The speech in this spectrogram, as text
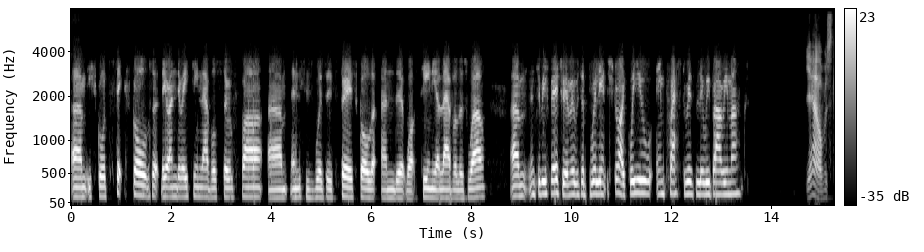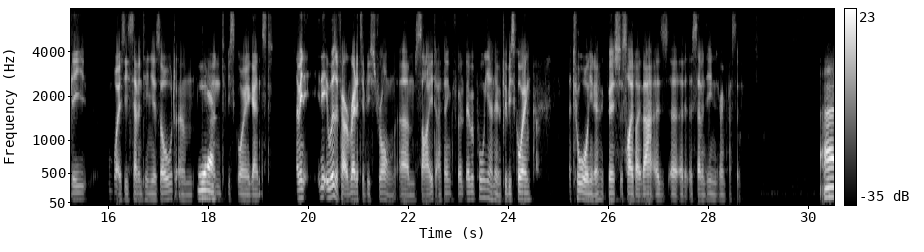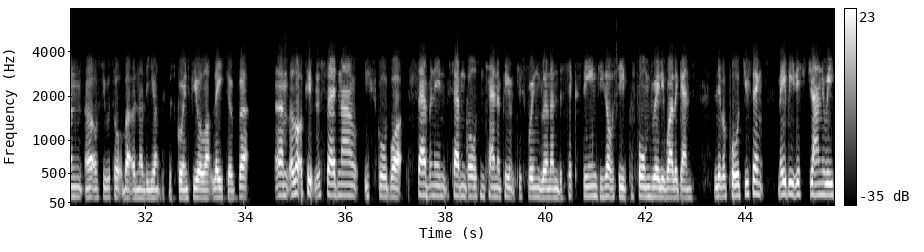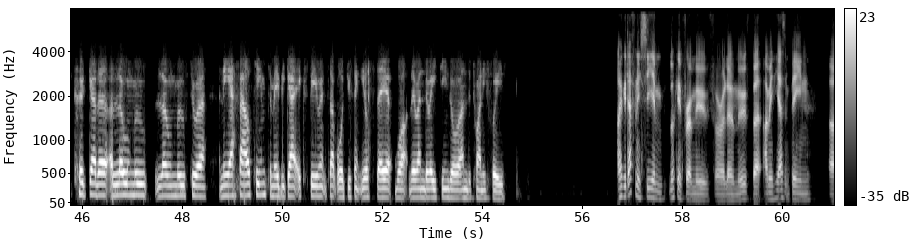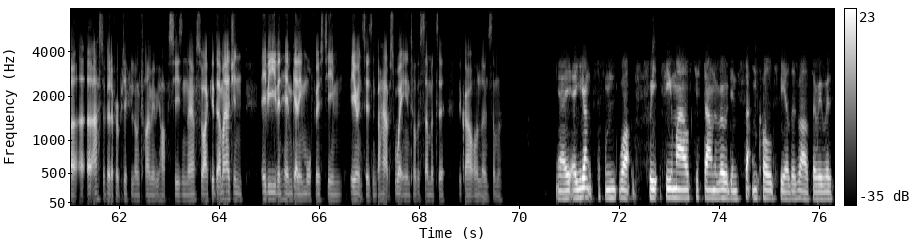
Um, he scored six goals at the under 18 level so far, um, and this is, was his first goal at under what senior level as well. Um, and to be fair to him, it was a brilliant strike. Were you impressed with Louie Barry, Max? Yeah, obviously, what is he, 17 years old? Um, yeah. And to be scoring against, I mean, it, it was a fairly relatively strong um, side, I think, for Liverpool. Yeah, no, to be scoring at all, you know, versus a side like that as uh, at 17 is very impressive. And uh, obviously, we'll talk about another youngster scoring for you a lot later. But um, a lot of people have said now he scored what seven in seven goals and ten appearances for England under 16s. He's obviously performed really well against Liverpool. Do you think? Maybe this January could get a, a loan move loan move to a an EFL team to maybe get experience up, or do you think he'll stay at what they're under 18s or under 23s? I could definitely see him looking for a move or a loan move, but I mean he hasn't been uh, at Aston Villa for a particularly long time, maybe half a season now. So I could imagine maybe even him getting more first team appearances and perhaps waiting until the summer to, to go out on loan somewhere. Yeah, a youngster from what few miles just down the road in Sutton Coldfield as well. So he was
